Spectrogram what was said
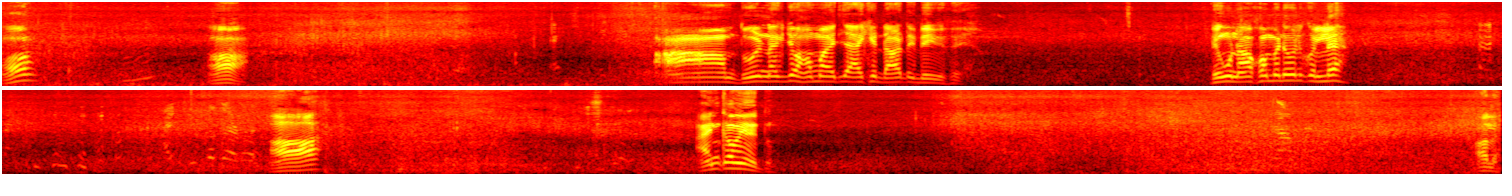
હો? હા. આમ ધોઈ નાખજો હમણાં એટલે આખી દાટી દેવી છે. ઢીંગું નાખવા માટે ઓલી લે. હા. આઈને કવે તું. હાલે.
